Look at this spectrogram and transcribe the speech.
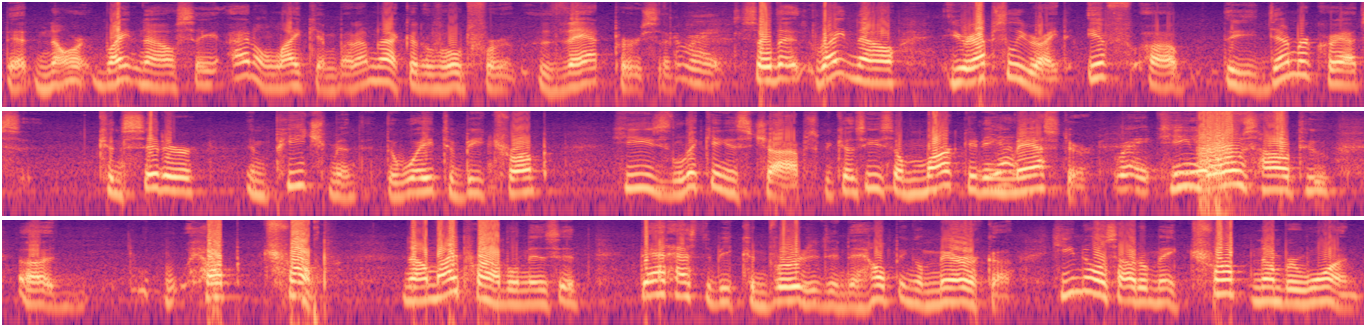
that know, right now say, I don't like him, but I'm not going to vote for that person. Right. So that, right now, you're absolutely right. If uh, the Democrats consider impeachment the way to beat Trump, he's licking his chops because he's a marketing Yeah. master. Right, He is. knows how to uh, help Trump. Now, my problem is that That has to be converted into helping America. He knows how to make Trump number one.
